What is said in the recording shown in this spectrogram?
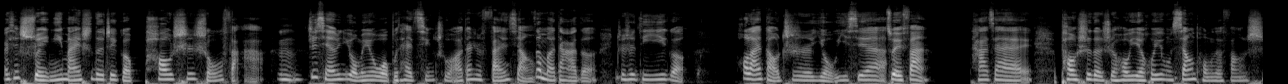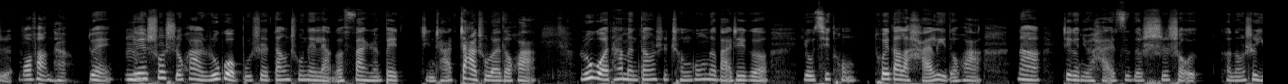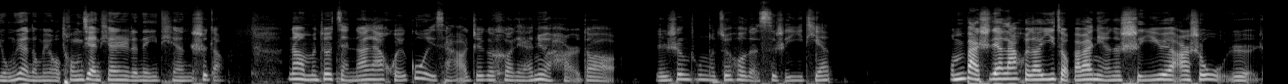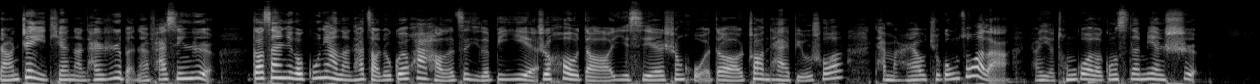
而且水泥埋尸的这个抛尸手法，嗯，之前有没有我不太清楚啊。但是反响这么大的，这是第一个。后来导致有一些罪犯。他在抛尸的时候也会用相同的方式模仿他，对，因为说实话，如果不是当初那两个犯人被警察炸出来的话，如果他们当时成功的把这个油漆桶推到了海里的话，那这个女孩子的尸首可能是永远都没有重见天日的那一天。是的，那我们就简单来回顾一下啊，这个可怜女孩的人生中的最后的四十一天。我们把时间拉回到一九八八年的十一月二十五日，然后这一天呢，它是日本的发薪日。高三这个姑娘呢，她早就规划好了自己的毕业之后的一些生活的状态，比如说她马上要去工作了，然后也通过了公司的面试，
